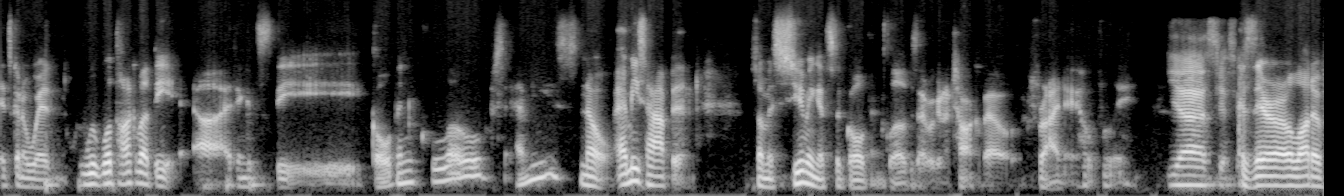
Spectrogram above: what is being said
It's gonna win. We, we'll talk about the. Uh, I think it's the Golden Globes, Emmys. No, Emmys happened, so I'm assuming it's the Golden Globes that we're gonna talk about Friday, hopefully, Yes, yes. because there are a lot of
